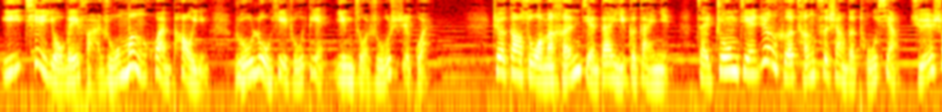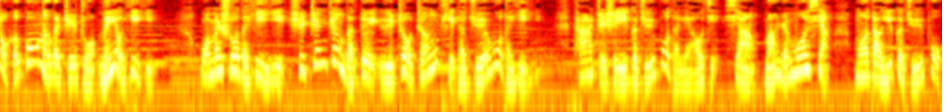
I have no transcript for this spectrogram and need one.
一切有为法如梦幻泡影，如露亦如电，应作如是观？这告诉我们很简单一个概念：在中间任何层次上的图像、觉受和功能的执着没有意义。我们说的意义是真正的对宇宙整体的觉悟的意义，它只是一个局部的了解，像盲人摸象，摸到一个局部，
